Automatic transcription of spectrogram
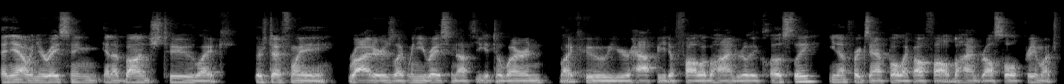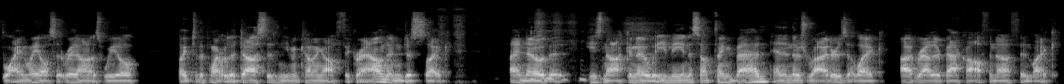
and yeah, when you're racing in a bunch too, like there's definitely riders like when you race enough, you get to learn like who you're happy to follow behind really closely. You know, for example, like I'll follow behind Russell pretty much blindly. I'll sit right on his wheel, like to the point where the dust isn't even coming off the ground, and just like I know that he's not going to lead me into something bad. And then there's riders that like I'd rather back off enough and like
